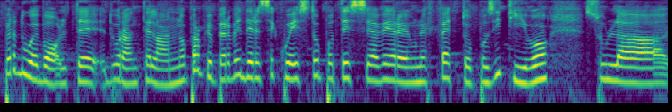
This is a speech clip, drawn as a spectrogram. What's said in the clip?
per due volte durante l'anno proprio per vedere se questo potesse avere un effetto positivo sulla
